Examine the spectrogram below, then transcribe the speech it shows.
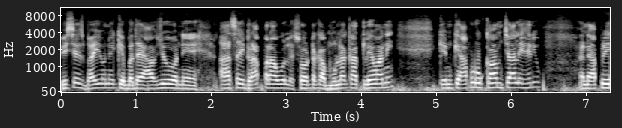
વિશેષ ભાઈઓને કે બધા આવજો અને આ સાઈડ રાપર આવો એટલે સો ટકા મુલાકાત લેવાની. કેમ કે આપણું કામ ચાલે હર્યું. અને આપણે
